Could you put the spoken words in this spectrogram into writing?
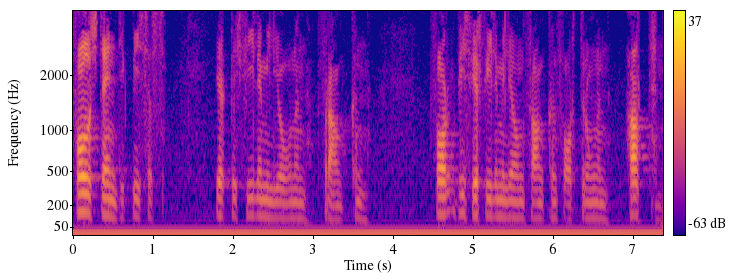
vollständig, bis es wirklich viele Millionen Franken, bis wir viele Millionen Franken Forderungen hatten.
